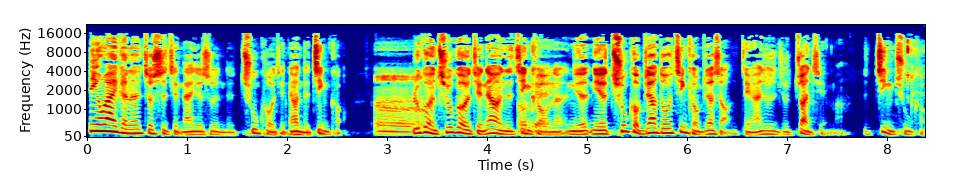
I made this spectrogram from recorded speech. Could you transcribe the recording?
另外一个呢，就是简单就是你的出口减掉你的进口。嗯，如果你出口减掉你的进口呢.你的你的出口比较多，进口比较少，等于就是就赚钱嘛，就进出口。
